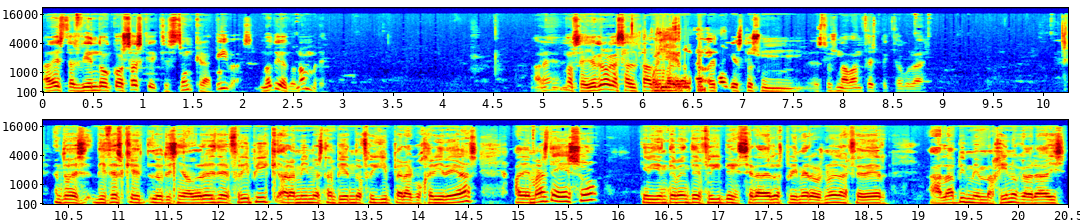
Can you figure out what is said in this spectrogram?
¿Vale? Estás viendo cosas que, son creativas, no tiene tu nombre. ¿Vale? No sé, yo creo que ha saltado una que esto es, un, esto es un avance espectacular. Entonces, dices que los diseñadores de FreePick ahora mismo están pidiendo FreePick para coger ideas. Además de eso, que evidentemente FreePick será de los primeros ¿no? en acceder al API, me imagino que habráis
